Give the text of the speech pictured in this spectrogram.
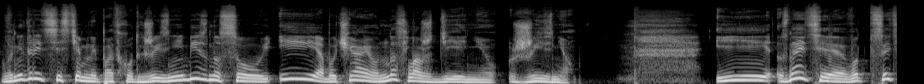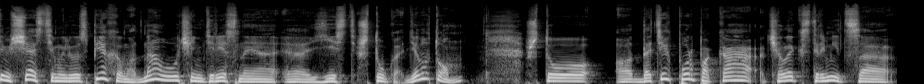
внедрить системный подход к жизни и бизнесу и обучаю наслаждению жизнью. И знаете, вот с этим счастьем или успехом одна очень интересная э, есть штука. Дело в том, что э, до тех пор, пока человек стремится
